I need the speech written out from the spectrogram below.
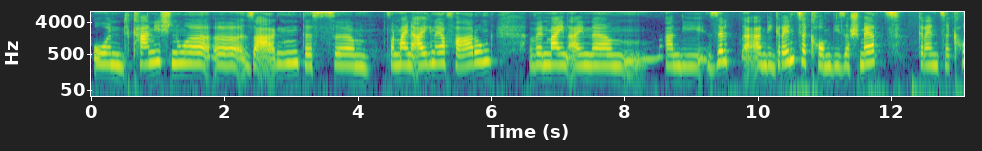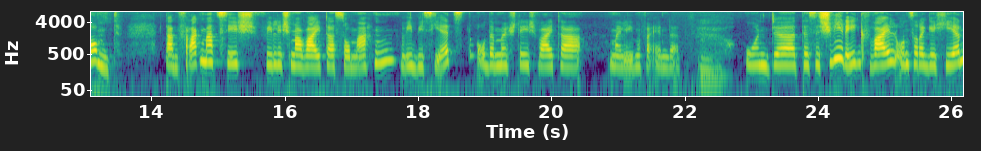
Und kann ich nur äh, sagen, dass ähm, von meiner eigenen Erfahrung, wenn man ein, ähm, an, die an die Grenze kommt, dieser Schmerz, Grenze kommt, dann fragt man sich, will ich mal weiter so machen wie bis jetzt oder möchte ich weiter mein Leben verändern? Mhm. Und äh, das ist schwierig, weil unser Gehirn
